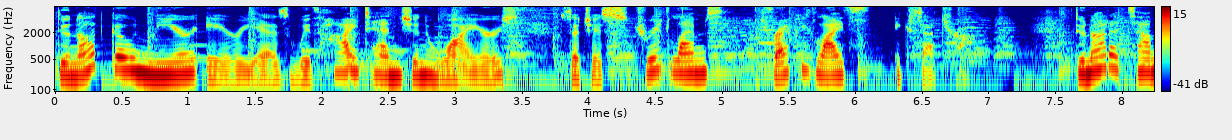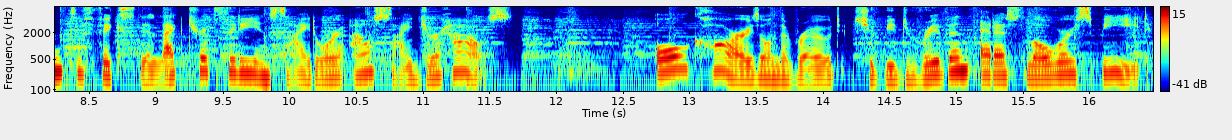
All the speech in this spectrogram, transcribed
do not go near areas with high tension wires such as street lamps, traffic lights, etc. Do not attempt to fix the electricity inside or outside your house. All cars on the road should be driven at a slower speed.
